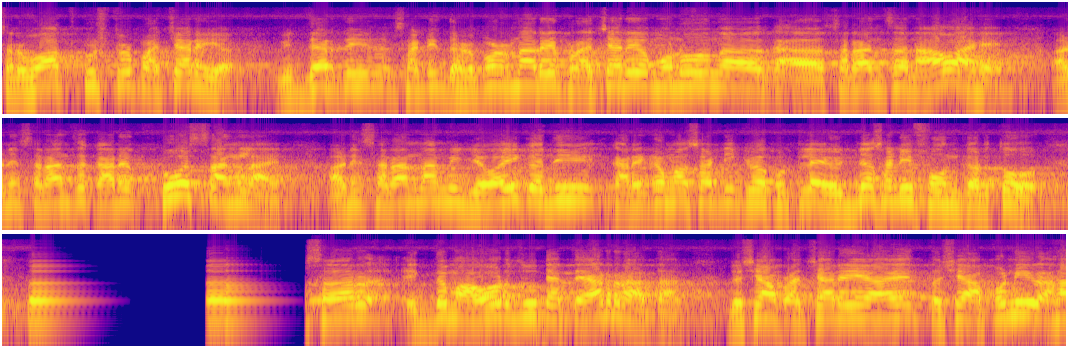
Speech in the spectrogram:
सर्वोत्कृष्ट प्राचार्य विद्यार्थीसाठी धडपडणारे प्राचार्य म्हणून सरांचं नाव आहे आणि सरांचं कार्य खूपच चांगलं आहे. आणि सरांना मी जेव्हाही कधी कार्यक्रमासाठी किंवा कुठल्या योजनेसाठी फोन करतो तर सर एकदम आवर्जून त्या तयार राहतात. जसे प्राचार्य आहेत तसे आपणही राहा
